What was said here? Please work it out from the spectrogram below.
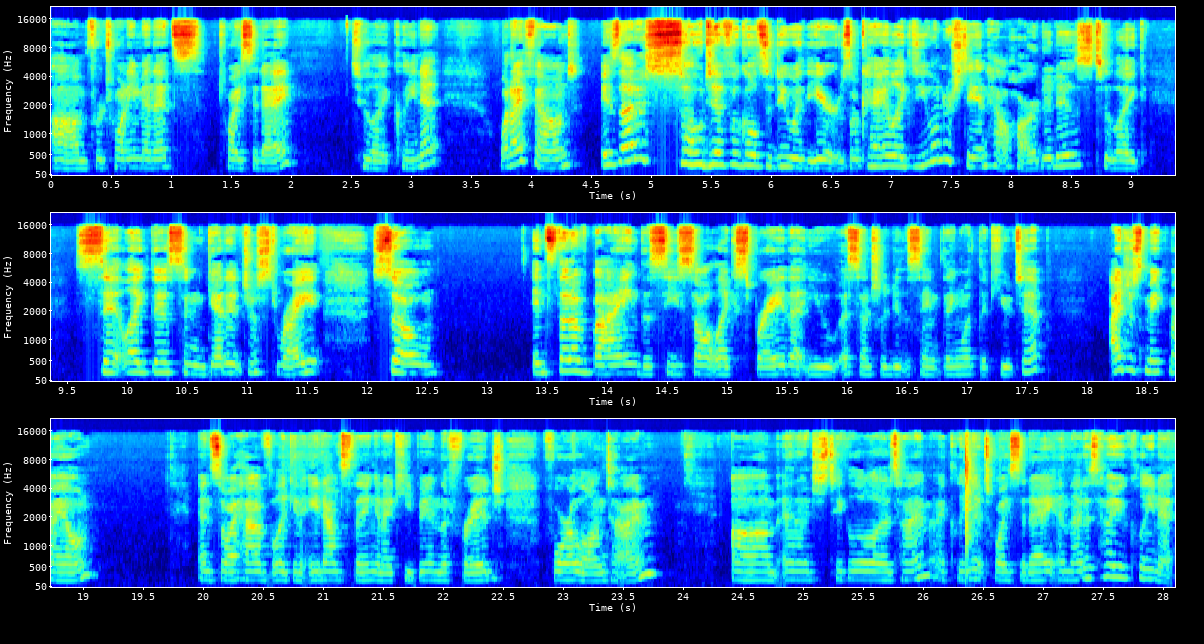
um, for 20 minutes twice a day to like clean it. What I found is that is so difficult to do with ears, okay? Like, do you understand how hard it is to like sit like this and get it just right? So instead of buying the sea salt like spray that you essentially do the same thing with the Q-tip, I just make my own. And so I have like an 8 ounce thing and I keep it in the fridge for a long time. Um, and I just take a little at a time. I clean it twice a day and that is how you clean it.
